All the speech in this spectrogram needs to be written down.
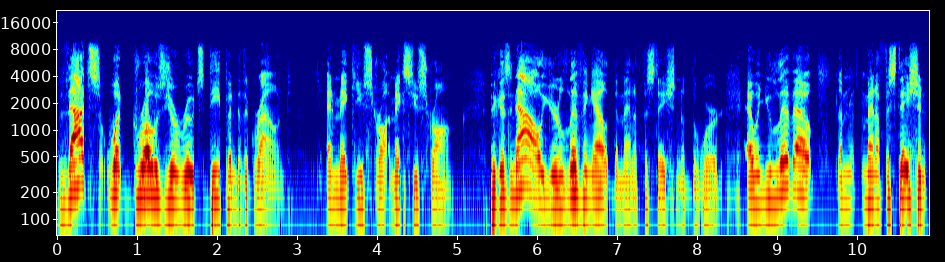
That's what grows your roots deep into the ground and make you strong, makes you strong because now you're living out the manifestation of the word. And when you live out the manifestation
